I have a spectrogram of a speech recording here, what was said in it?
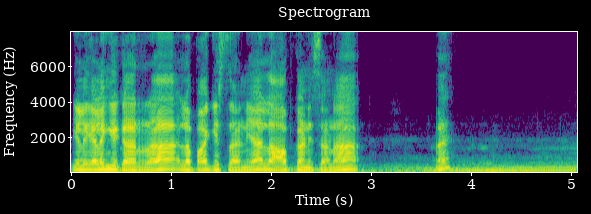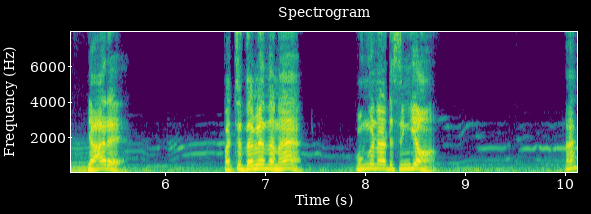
இல்லை இலங்கைக்காரரா? இல்லை பாகிஸ்தானியா? இல்லை ஆப்கானிஸ்தானா? ஆ? பச்சை தமிழ் தானே? கொங்கு நாட்டு சிங்கம். ஆ?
